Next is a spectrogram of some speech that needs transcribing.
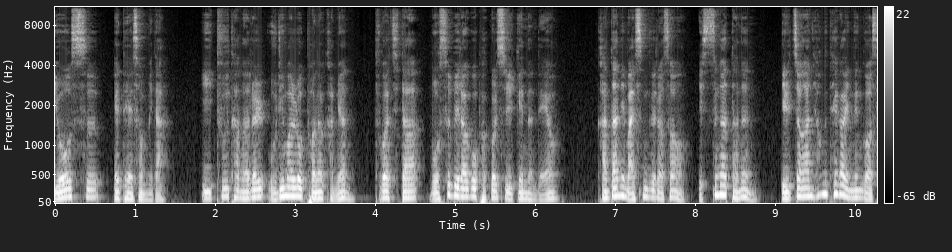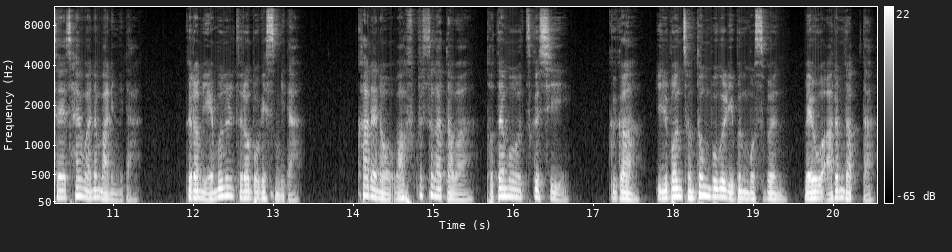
요스에 대해서입니다. 이 두 단어를 우리말로 번역하면 두 가지 다 모습이라고 바꿀 수 있겠는데요. 간단히 말씀드려서 이 승하타는 일정한 형태가 있는 것에 사용하는 말입니다. 그럼 예문을 들어보겠습니다. 카레노 와후쿠 승하타와 도테모 우츠쿠시 그가 일본 전통복을 입은 모습은 매우 아름답다.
